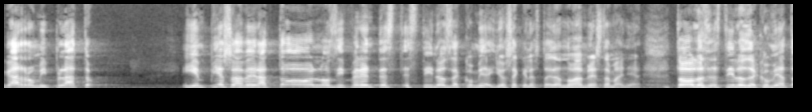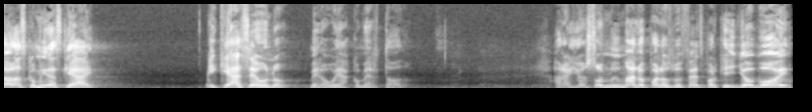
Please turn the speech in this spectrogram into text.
agarro mi plato y empiezo a ver a todos los diferentes estilos de comida. Yo sé que le estoy dando hambre esta mañana. Todos los estilos de comida, todas las comidas que hay. ¿Y qué hace uno? Me lo voy a comer todo. Ahora yo soy muy malo para los buffets porque yo voy,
